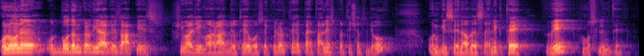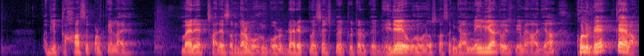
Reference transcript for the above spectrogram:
उन्होंने उद्बोधन कर दिया कि साहब कि शिवाजी महाराज जो थे वो सेक्युलर थे 45 प्रतिशत जो उनकी सेना में सैनिक थे, वे मुस्लिम थे। अब ये कहाँ से पढ़ के लाए? मैंने सारे संदर्भ उनको डायरेक्ट मैसेज पे ट्विटर पे भेजे, उन्होंने उसका संज्ञान नहीं लिया तो इसलिए मैं आज यहाँ खुल के कह रहा हूँ।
